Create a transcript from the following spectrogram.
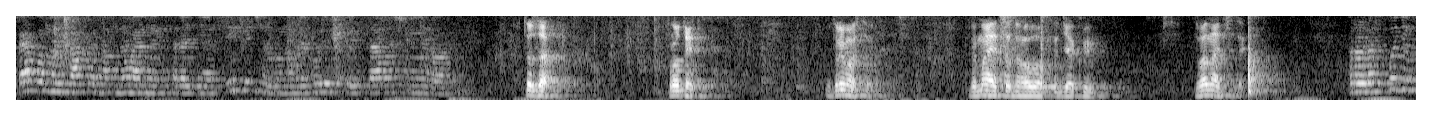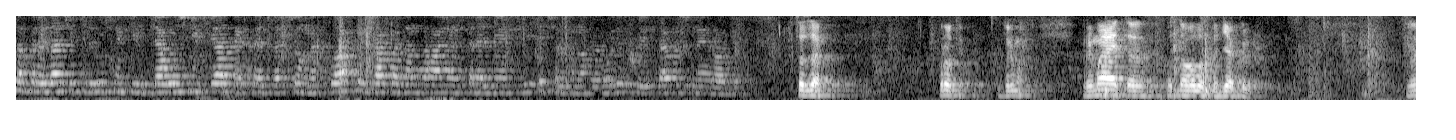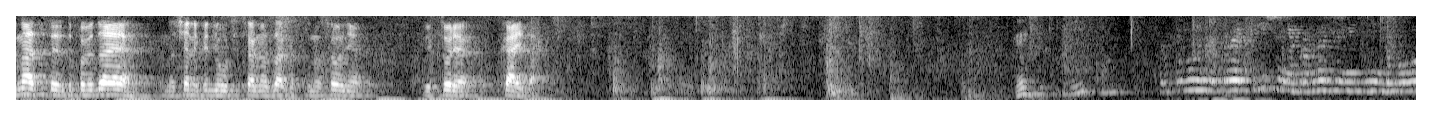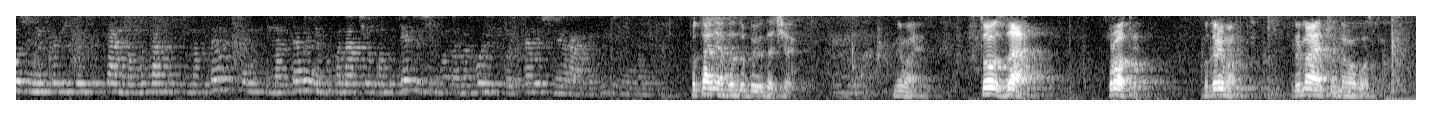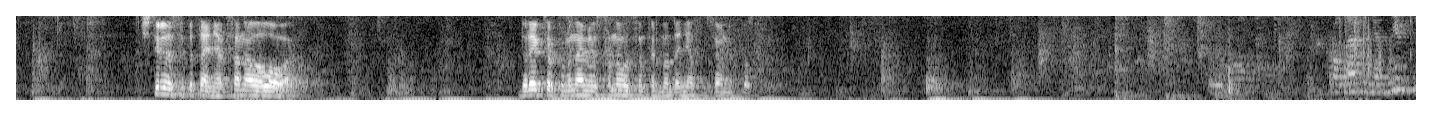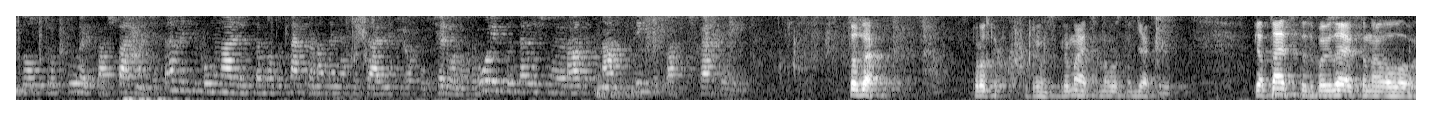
потребами закладам загальної середньої освіти Червоногригорівської селищної ради. Хто за? Проти? Утримався? Приймається одноголосно. Дякую. 12. Про розподіл та передачу підручників для учнів 5 та 7 класів закладам загальної середньої освіти Червоногригорівської селищної ради. Хто за? Проти? Утримався? Приймається одноголосно. Дякую. 13. Доповідає начальник відділу соціального захисту населення Вікторія Кайда. Пропонується проект рішення про внесення змін до положення про відділ соціального захисту населення, населення виконавчого комітету Червоногригорівської селищної ради зі змінами. Питання до доповідача? Немає. Хто за? Проти? Утримався? Приймається одноголосно. 14 питання. Оксана Лолова. Директор комунальної установи Центр надання соціальних послуг. про внесення змін до структури та штатної чисельності комунальної установи Центру надання соціальних послуг Червоногригорівської селищної ради на 2024 рік. Хто за? Проти? Приймається одноголосно. Дякую. 15 доповідає Оксана Лолова.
